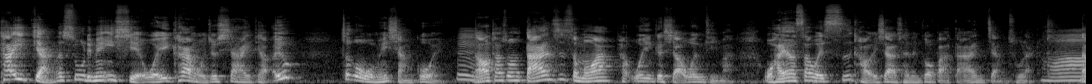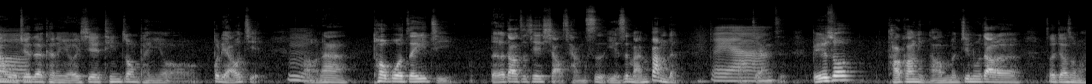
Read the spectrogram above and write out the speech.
他一讲，那书里面一写，我一看我就吓一跳，哎呦，这个我没想过哎。嗯、然后他说答案是什么啊？他问一个小问题嘛，我还要稍微思考一下才能够把答案讲出来。哦。那我觉得可能有一些听众朋友不了解，嗯，哦，那透过这一集。得到这些小尝试也是蛮棒的，对呀、啊，这样子，比如说考考你，好，我们进入到了这叫什么？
